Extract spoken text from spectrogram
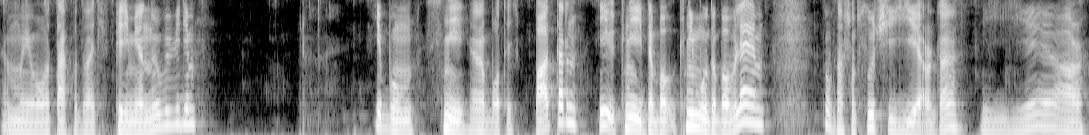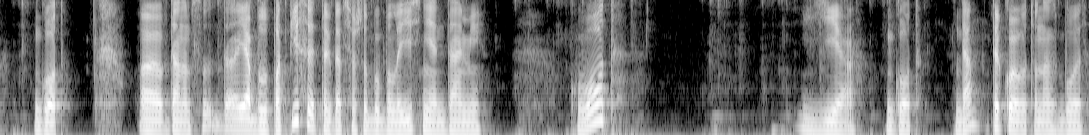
Мы его вот так вот давайте в переменную выведем и будем с ней работать паттерн, и к, ней добав к нему добавляем, ну, в нашем случае year, да, year, год. Э, в данном случае, да, я буду подписывать тогда все, чтобы было яснее, дами quote, year, год, да, такой вот у нас будет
